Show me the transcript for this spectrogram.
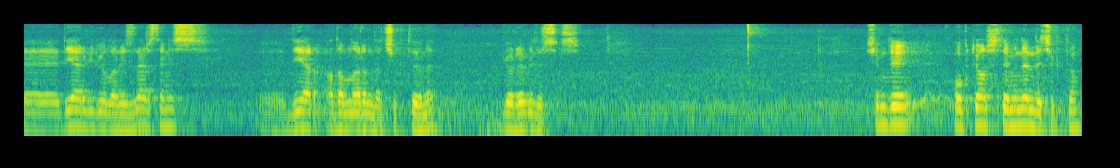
e, diğer videoları izlerseniz e, diğer adamların da çıktığını görebilirsiniz. Şimdi Oktiyon sisteminden de çıktım.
